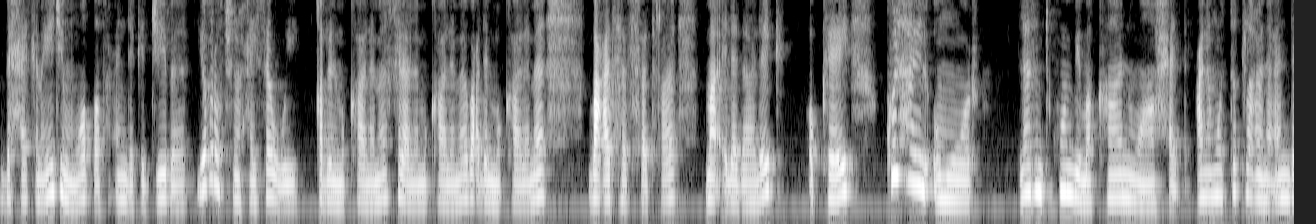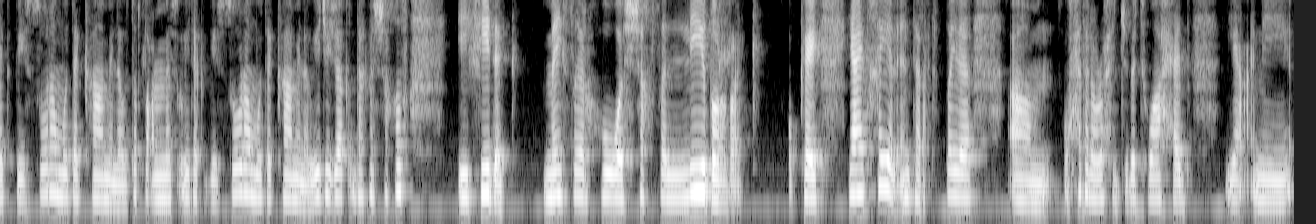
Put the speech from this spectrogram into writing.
بحيث لما يجي موظف عندك تجيبه يعرف شنو حيسوي قبل المكالمة خلال المكالمة بعد المكالمة بعدها بفترة ما إلى ذلك. okay؟ كل هاي الأمور لازم تكون بمكان واحد. على مود تطلع من عندك بصورة متكاملة وتطلع من مسؤوليتك بصورة متكاملة ويجي ذاك الشخص يفيدك. ما يصير هو الشخص اللي يضرك okay؟ يعني تخيل أنت راح تعطي وحتى لو رحت جبت واحد يعني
